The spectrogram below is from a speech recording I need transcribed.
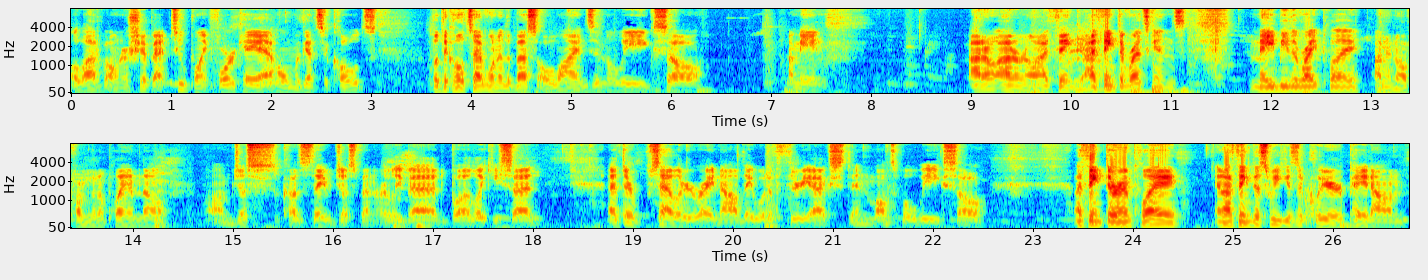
a lot of ownership at 2.4k at home against the Colts, but the Colts have one of the best O lines in the league. So, I mean, I don't, I don't know. I think, I think the Redskins may be the right play. I don't know if I'm going to play them though, um, just because they've just been really bad. But like you said, at their salary right now, they would have three xed in multiple weeks. So, I think they're in play, and I think this week is a clear pay down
